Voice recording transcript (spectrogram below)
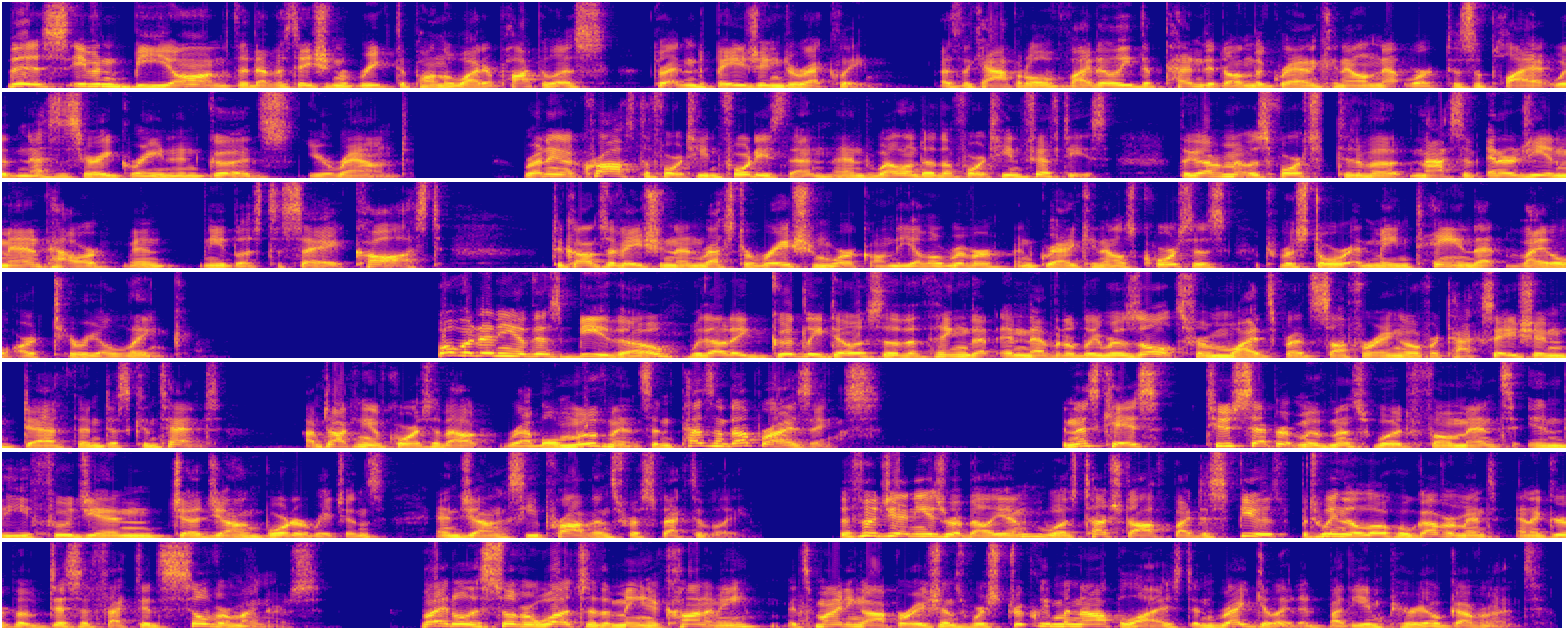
This, even beyond the devastation wreaked upon the wider populace, threatened Beijing directly, as the capital vitally depended on the Grand Canal network to supply it with necessary grain and goods year round. Running across the 1440s, then, and well into the 1450s, the government was forced to devote massive energy and manpower, and needless to say, cost, to conservation and restoration work on the Yellow River and Grand Canal's courses to restore and maintain that vital arterial link. What would any of this be, though, without a goodly dose of the thing that inevitably results from widespread suffering over taxation, death, and discontent? I'm talking, of course, about rebel movements and peasant uprisings. In this case, two separate movements would foment in the Fujian Zhejiang border regions and Jiangxi province, respectively. The Fujianese rebellion was touched off by disputes between the local government and a group of disaffected silver miners. Vital as silver was to the Ming economy, its mining operations were strictly monopolized and regulated by the imperial government.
